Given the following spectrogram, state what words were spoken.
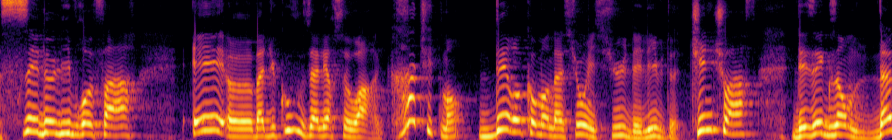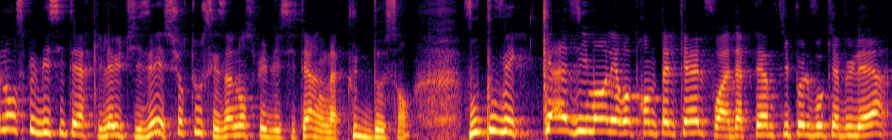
ses deux livres phares et euh, bah, du coup, vous allez recevoir gratuitement des recommandations issues des livres de Gene Schwartz, des exemples d'annonces publicitaires qu'il a utilisées et surtout ces annonces publicitaires, il y en a plus de 200. Vous pouvez quasiment les reprendre telles quelles, il faut adapter un petit peu le vocabulaire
